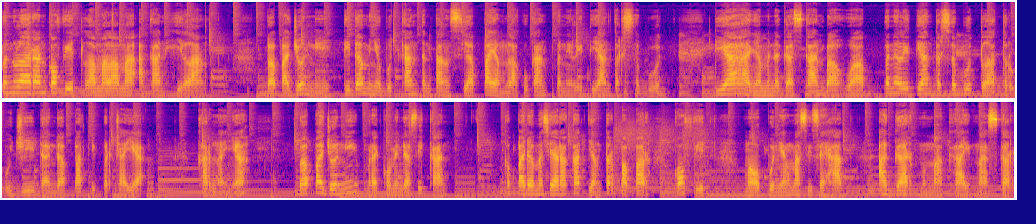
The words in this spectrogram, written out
penularan COVID lama-lama akan hilang. Bapak Joni tidak menyebutkan tentang siapa yang melakukan penelitian tersebut. Dia hanya menegaskan bahwa penelitian tersebut telah teruji dan dapat dipercaya. Karenanya, Bapak Joni merekomendasikan kepada masyarakat yang terpapar COVID maupun yang masih sehat agar memakai masker.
